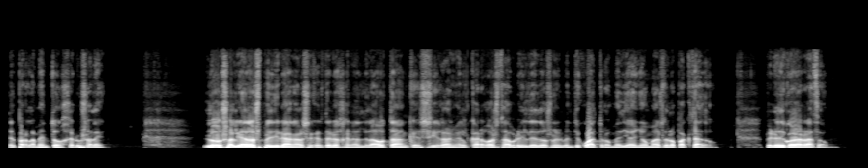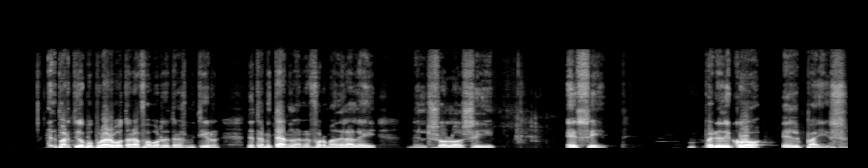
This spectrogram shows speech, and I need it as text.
del Parlamento en Jerusalén. Los aliados pedirán al secretario general de la OTAN que siga en el cargo hasta abril de 2024, medio año más de lo pactado. Periódico La Razón. El Partido Popular votará a favor de transmitir, de tramitar la reforma de la ley del solo sí es sí. Periódico El País.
